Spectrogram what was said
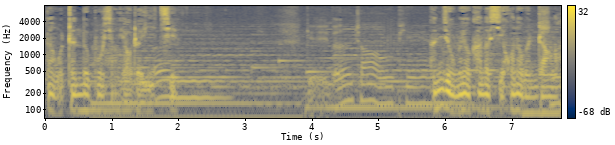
但我真的不想要这一切。很久没有看到喜欢的文章了，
